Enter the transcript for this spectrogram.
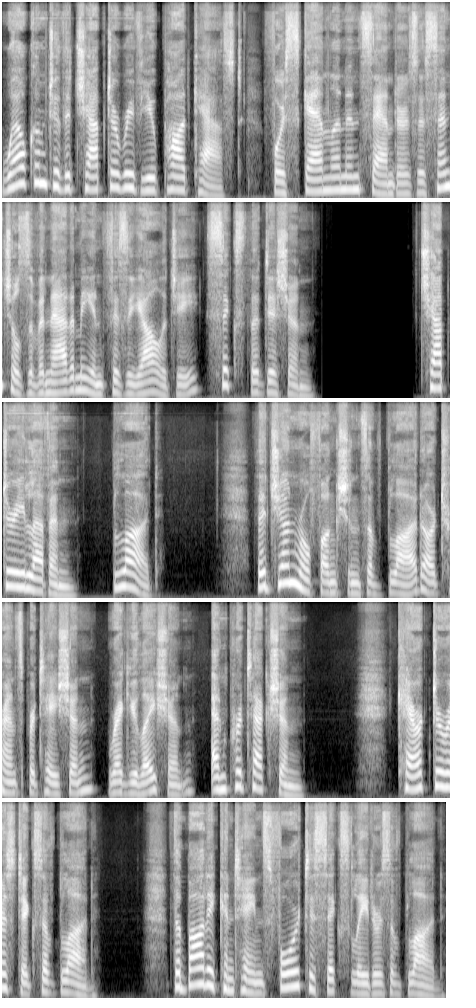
Welcome to the Chapter Review Podcast for Scanlon and Sanders Essentials of Anatomy and Physiology, 6th edition. Chapter 11 Blood. The general functions of blood are transportation, regulation, and protection. Characteristics of blood. The body contains 4 to 6 liters of blood.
